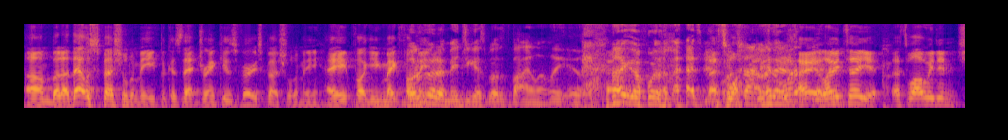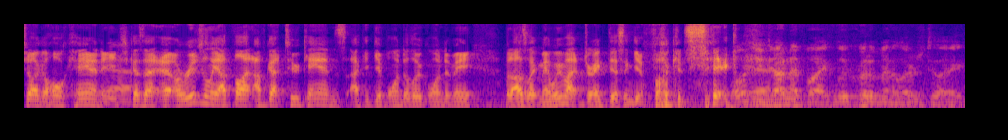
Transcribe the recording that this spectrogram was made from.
Um, but uh, that was special to me because that drink is very special to me. Hey, fuck, you can make fun What of would me. have made you guys both violently ill? like before the match. That's why. that- what- hey, let me tell you. That's why we didn't chug a whole can each. Yeah. Because originally I thought I've got two cans. I could give one to Luke, one to me. But I was like, man, we might drink this and get fucking sick. What would Yeah. you done if like Luke would have been allergic to like?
